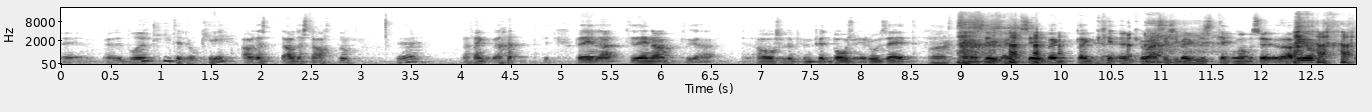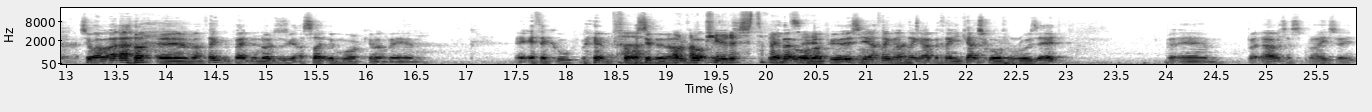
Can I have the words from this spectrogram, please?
at the blue. He, did okay. I would have, I would have started them. Yeah. I think that, but then that, then I, I also would have been putting balls into Rose Head. Uh, And I say, I say big, big uh, Kouassi should maybe just kick him up out of Rabiot. So I, I, um, I think Brendan Rodgers got a slightly more kind of um, ethical philosophy than I've got. purist. Yeah, a bit more of a purist. Yeah, I think I think I think you can't score from Rose Head. But um, but that was a surprise. Right?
